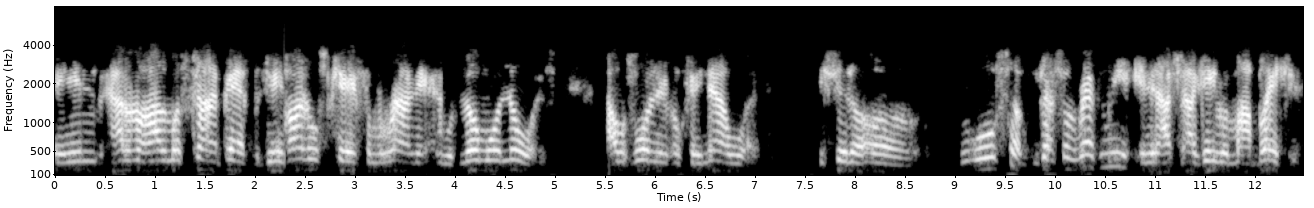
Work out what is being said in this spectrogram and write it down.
And then, I don't know how much time passed, but then Arnold came from around there and was no more noise. I was wondering, okay, now what? He said, uh, uh well, what's up? You got something wrapped me? And then I, I gave him my blanket.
